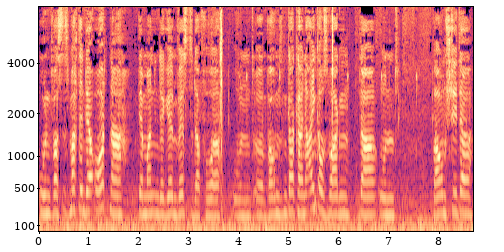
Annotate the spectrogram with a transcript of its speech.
Und was ist, macht denn der Ordner, der Mann in der gelben Weste davor? Und äh, warum sind gar keine Einkaufswagen da? Und warum steht da,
